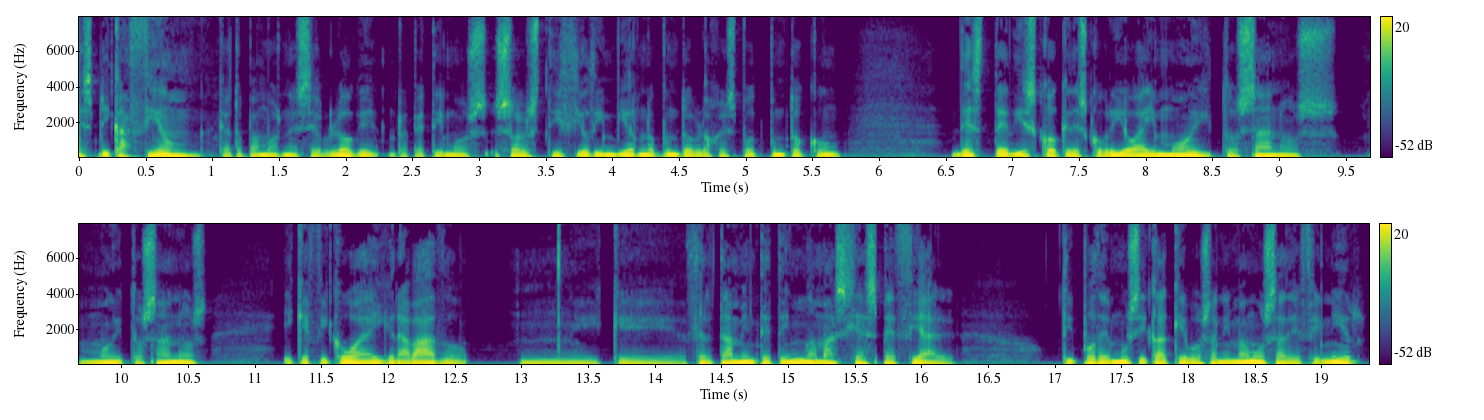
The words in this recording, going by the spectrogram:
explicación que atopamos nese blog, repetimos solsticio de invierno.blogspot.com deste disco que descubriu hai moitos anos, moitos anos e que ficou aí grabado mm, e que certamente ten unha masia especial, tipo de música que vos animamos a definir,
